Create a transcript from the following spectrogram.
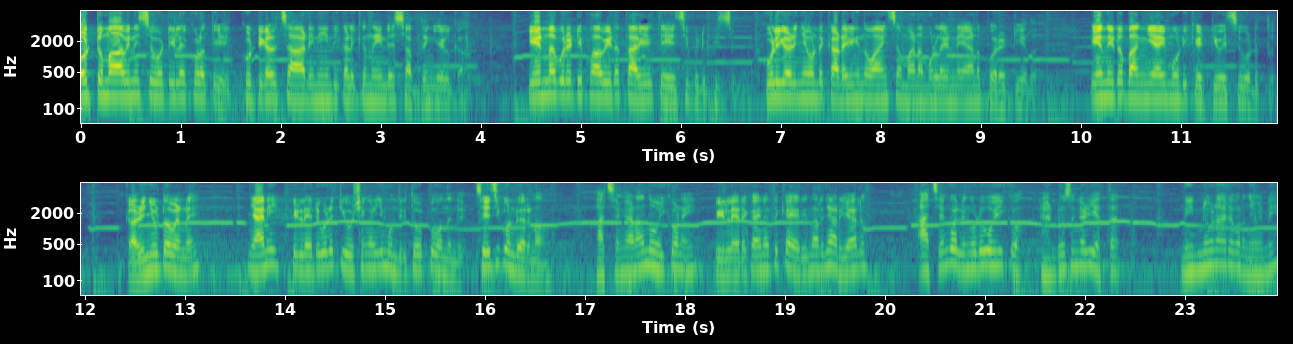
ഒട്ടുമാവിന് ചുവട്ടിലെ കുളത്തിൽ കുട്ടികൾ ചാടി നീന്തി കളിക്കുന്നതിന്റെ ശബ്ദം കേൾക്കാം. എണ്ണ പുരട്ടി പാവിയുടെ തലയിൽ തേച്ച് പിടിപ്പിച്ചു. കുളി കഴിഞ്ഞുകൊണ്ട് കടയിൽ നിന്ന് വാങ്ങിച്ച മണമുള്ള എണ്ണയാണ് പുരട്ടിയത്. എന്നിട്ട് ഭംഗിയായി മൂടി കെട്ടിവെച്ച് കൊടുത്തു. കഴിഞ്ഞൂട്ടോ വേണേ ഞാനീ പിള്ളേരുടെ കൂടെ ട്യൂഷൻ കഴിഞ്ഞ് മുന്തിരിത്തോപ്പ് പോകുന്നുണ്ട്. ചേച്ചി കൊണ്ടുവരണോ? അച്ഛൻ കാണാൻ നോക്കിക്കോണേ. പിള്ളേരൊക്കെ അതിനകത്ത് കയറി നിറഞ്ഞ അറിയാലോ അച്ഛൻ കൊല്ലം കൂടെ പോയിക്കുക രണ്ടു ദിവസം കഴി എത്താൻ. നിന്നോട് ആരാ പറഞ്ഞു വേണേ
